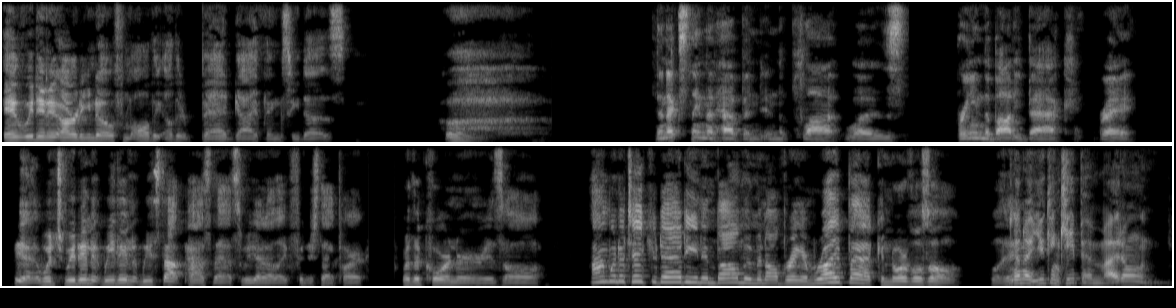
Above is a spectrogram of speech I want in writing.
if we didn't already know from all the other bad guy things he does. the next thing that happened in the plot was bringing the body back, right? Yeah, which we didn't we didn't we stopped past that, so we gotta like finish that part where the coroner is all, "I'm gonna take your daddy and embalm him, and I'll bring him right back." And Norval's all, "Well, hey, no, no, you can keep him. I don't,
